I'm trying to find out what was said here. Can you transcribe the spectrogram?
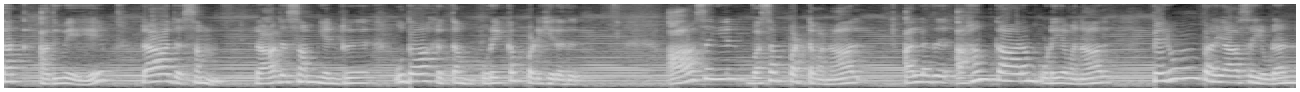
தத் அதுவே ராஜசம். ராஜசம் என்று உதாகிருத்தம் உரைக்கப்படுகிறது. ஆசையில் வசப்பட்டவனால் அல்லது அகங்காரம் உடையவனால் பெரும் பிரயாசையுடன்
